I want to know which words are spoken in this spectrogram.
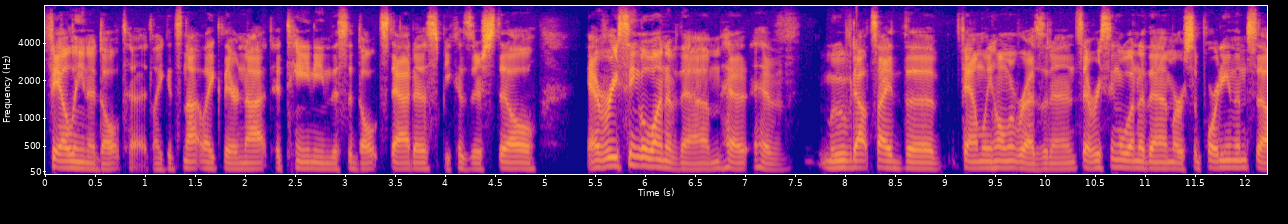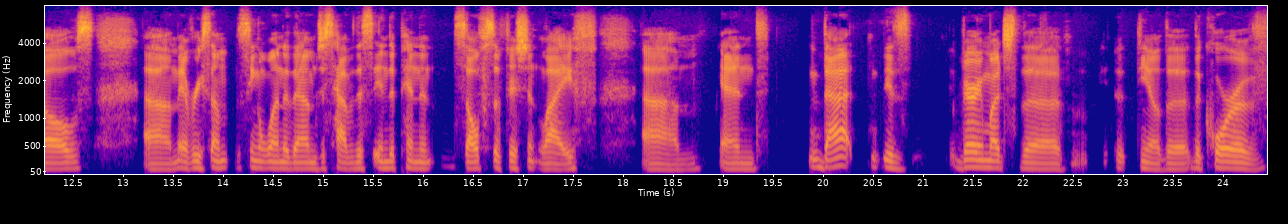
failing adulthood. Like it's not like they're not attaining this adult status because they're still every single one of them have moved outside the family home of residence. Every single one of them are supporting themselves. Um, every some, single one of them just have this independent, self-sufficient life, um, and that is very much the you know the the core of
